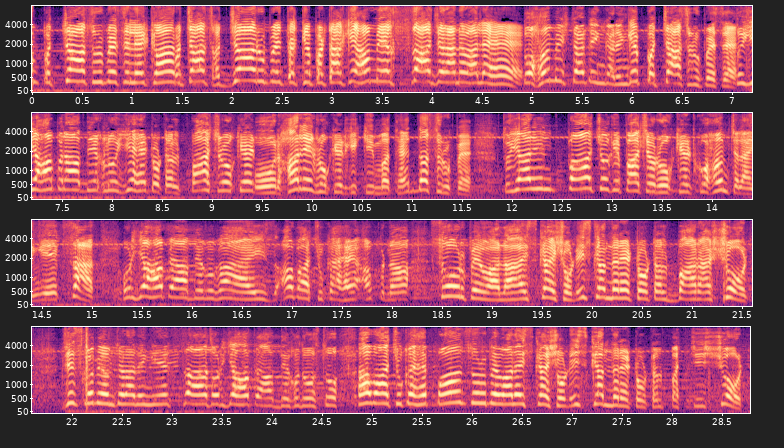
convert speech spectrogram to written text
हम पचास रूपए से लेकर पचास हज़ार रूपए तक के पटाखे हम एक साथ जलाने वाले हैं। तो हम स्टार्टिंग करेंगे पचास रूपए से। तो यहाँ पर आप देख लो, ये है टोटल पाँच रॉकेट और हर एक रॉकेट की कीमत है दस रूपए। तो यार इन पाँचों के पाँचों रॉकेट को हम चलाएँगे एक साथ। और यहाँ पे आप देखो गाइस अब आ चुका है अपना सौ रुपए वाला स्काई शॉट इसके अंदर है टोटल बारह शॉट जिसको भी हम चला देंगे एक साथ। और यहाँ पे आप देखो दोस्तों, अब आ चुका है पाँच सौ रुपए वाला स्काई शॉट इसके अंदर है टोटल पच्चीस शॉट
